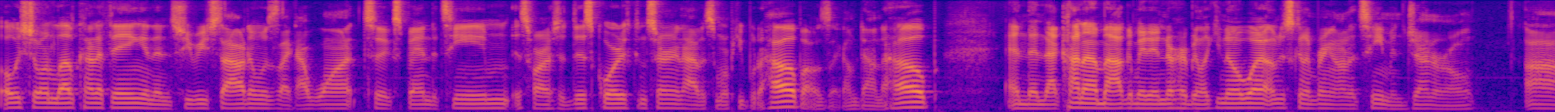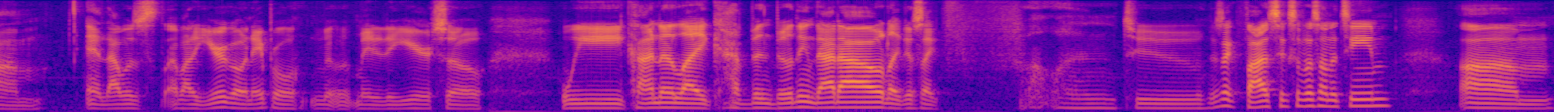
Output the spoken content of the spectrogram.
always showing love kind of thing. And then she reached out and was like, "I want to expand the team as far as the Discord is concerned, having some more people to help." I was like, "I'm down to help." And then that kind of amalgamated into her being like, "You know what? I'm just gonna bring on a team in general." Um, and that was about a year ago in April. Made it a year, so we kind of like have been building that out. Like there's like one, two, there's like five, six of us on the team. Um,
